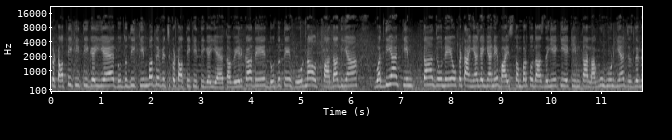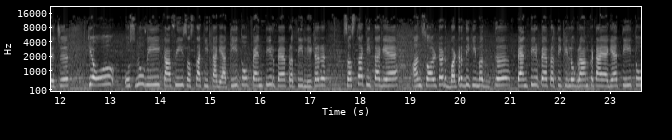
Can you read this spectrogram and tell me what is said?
ਕਟੌਤੀ ਕੀਤੀ ਗਈ ਹੈ ਦੁੱਧ ਦੀ ਕੀਮਤ ਦੇ ਵਿੱਚ ਕਟੌਤੀ ਕੀਤੀ ਗਈ ਹੈ ਤਾਂ ਵੇਰਕਾ ਦੇ ਦੁੱਧ ਤੇ ਹੋਰਨਾਂ ਉਤਪਾਦਾਂ ਦੀਆਂ ਵਧੀਆਂ ਕੀਮਤਾਂ ਜੋ ਨੇ ਉਹ ਘਟਾਈਆਂ ਗਈਆਂ ਨੇ 22 ਸਤੰਬਰ ਤੋਂ ਦੱਸ ਦਈਏ ਕਿ ਇਹ ਕੀਮਤਾਂ ਲਾਗੂ ਹੋਣਗੀਆਂ ਜਿਸ ਦੇ ਵਿੱਚ ਘਿਓ ਉਸ ਨੂੰ ਵੀ ਕਾਫੀ ਸਸਤਾ ਕੀਤਾ ਗਿਆ 30 ਤੋਂ 35 ਰੁਪਏ ਪ੍ਰਤੀ ਲੀਟਰ ਸਸਤਾ ਕੀਤਾ ਗਿਆ ਹੈ ਅਨਸਾਲਟਡ ਬਟਰ ਦੀ ਕੀਮਤ 35 ਰੁਪਏ ਪ੍ਰਤੀ ਕਿਲੋਗ੍ਰਾਮ ਘਟਾਇਆ ਗਿਆ ਹੈ। 30 ਤੋਂ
